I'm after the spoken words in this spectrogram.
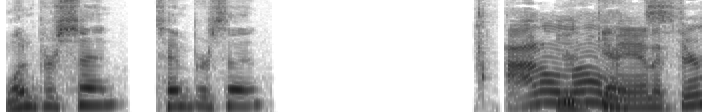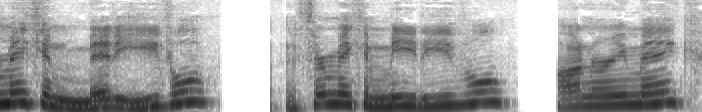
One percent? Ten percent? I don't Your know, man. If they're making MediEvil, if they're making MediEvil on remake,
